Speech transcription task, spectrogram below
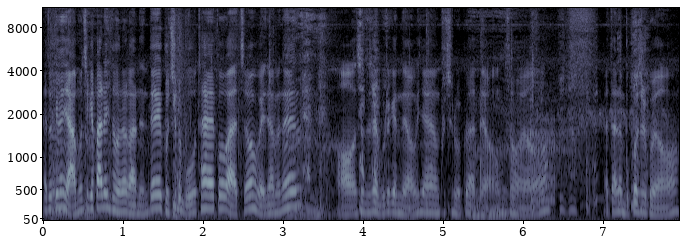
해독기는 야무지게 빨리 돌아가는데 구출을 못할 것 같죠? 왜냐면은 어 저도 잘 모르겠네요. 그냥 구출 올 것 같네요. 무서워요. 일단은 묶어주고요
